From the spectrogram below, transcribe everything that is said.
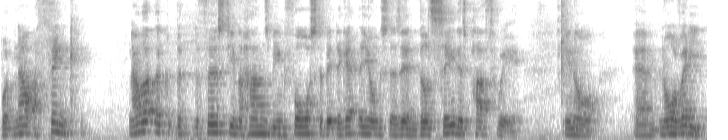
But now I think now that the, the, the first team, the hands being forced a bit to get the youngsters in, they'll see this pathway, you know, um, and already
